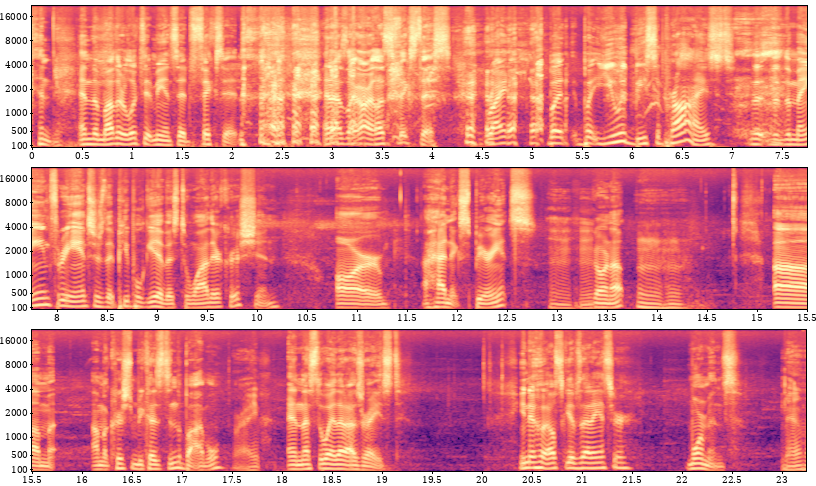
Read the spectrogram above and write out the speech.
and and the mother looked at me and said, "Fix it." and I was like, "All right, let's fix this." Right? But but you would be surprised. The, the the main three answers that people give as to why they're Christian are: I had an experience Mhm. growing up. Mm-hmm. Um, I'm a Christian because it's in the Bible, right. and that's the way that I was raised. You know who else gives that answer? Mormons. Yeah.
